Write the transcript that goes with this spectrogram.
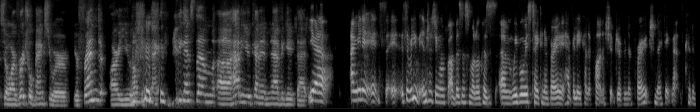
so are virtual banks your your friend? Are you helping banks compete against them? Uh, how do you kind of navigate that? Yeah I mean, it's it's a really interesting one for our business model because um, we've always taken a very heavily kind of partnership driven approach, and I think that's kind of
